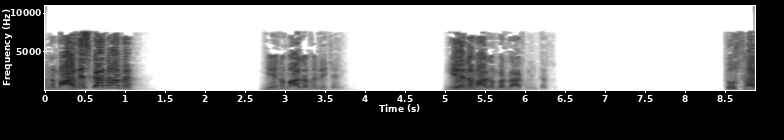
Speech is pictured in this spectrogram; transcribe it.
نماز اس کا نام ہے۔ یہ نماز ہمیں نہیں چاہیے۔ یہ نماز ہم برداشت نہیں کر سکتے۔ تو سب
